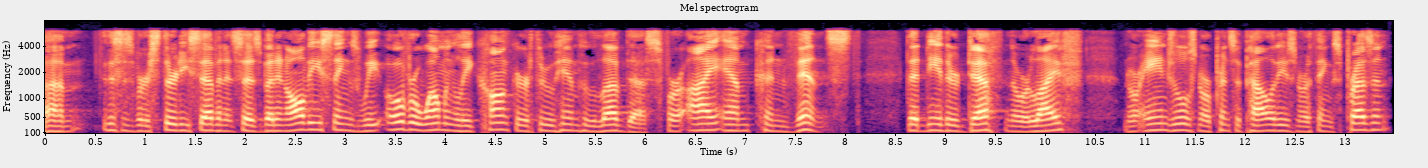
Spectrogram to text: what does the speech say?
Um, this is verse 37. It says, But in all these things we overwhelmingly conquer through him who loved us. For I am convinced that neither death nor life, nor angels, nor principalities, nor things present,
